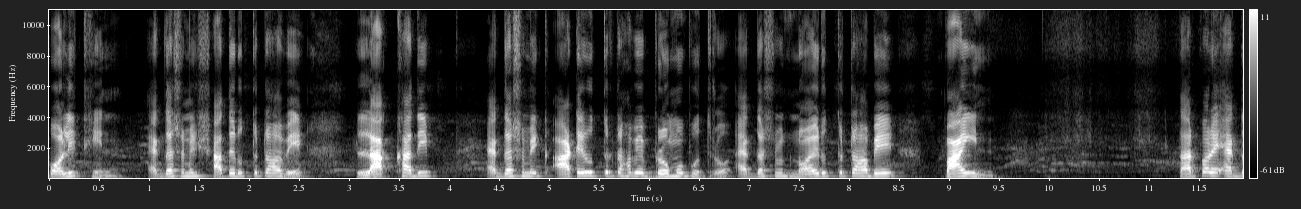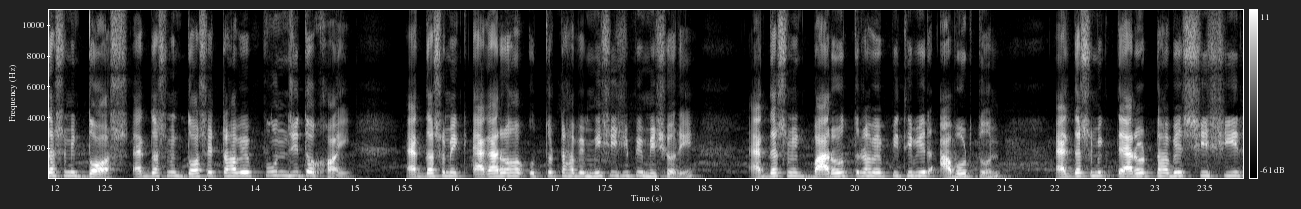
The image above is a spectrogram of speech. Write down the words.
পলিথিন এক দশমিক সাতের উত্তরটা হবে লাক্ষাদ্বীপ এক দশমিক আটের উত্তরটা হবে ব্রহ্মপুত্র এক দশমিক নয়ের উত্তরটা হবে পাইন তারপরে এক দশমিক দশ এক দশমিক দশেরটা হবে পুঞ্জিত ক্ষয় এক দশমিক এগারো উত্তরটা হবে মিসিসিপি মিশরি এক দশমিক বারো উত্তরটা হবে পৃথিবীর আবর্তন এক দশমিক তেরোটা হবে শিশির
